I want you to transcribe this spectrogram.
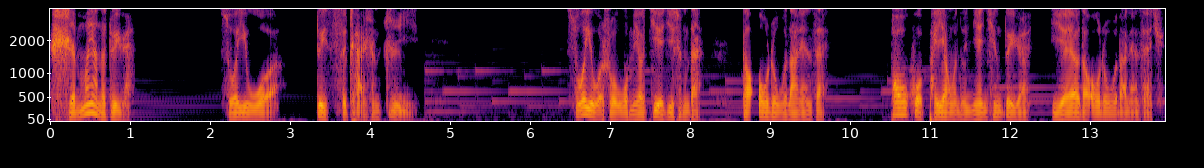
什么样的队员？所以我对此产生质疑。所以我说，我们要借鸡生蛋，到欧洲五大联赛，包括培养我的年轻队员，也要到欧洲五大联赛去，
